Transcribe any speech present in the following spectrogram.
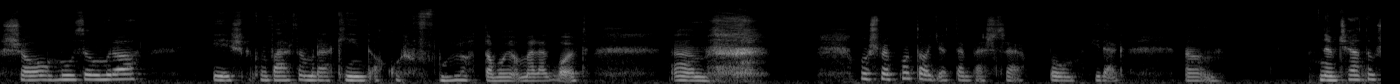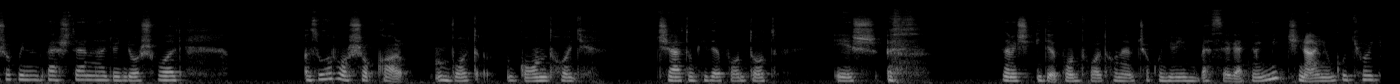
Show múzeumra, és mikor vártam rá kint, akkor fulladtam, olyan meleg volt. Um, most meg pont ahogy jöttem Pestre, bum, hideg. Um, nem csináltam sok mindent Pesten, nagyon gyors volt. Az orvosokkal volt gond, hogy csináltunk időpontot, és ez nem is időpont volt, hanem csak, hogy jöjjünk beszélgetni, hogy mit csináljunk, úgyhogy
